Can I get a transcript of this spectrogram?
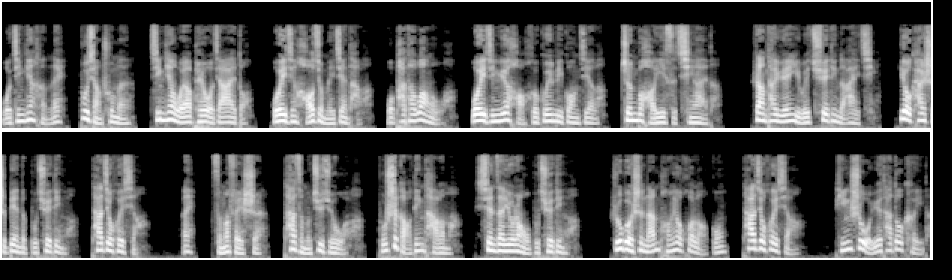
我今天很累，不想出门。今天我要陪我家爱豆，我已经好久没见他了，我怕他忘了我。我已经约好和闺蜜逛街了，真不好意思，亲爱的。让他原以为确定的爱情，又开始变得不确定了。他就会想：哎，怎么回事？他怎么拒绝我了？不是搞定他了吗？现在又让我不确定了。如果是男朋友或老公，他就会想：平时我约他都可以的，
